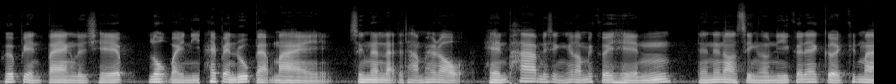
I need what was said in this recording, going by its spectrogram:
เพื่อเปลี่ยนแปลงหรือเชฟ โลกใบนี้ให้เป็นรูปแบบใหม่ ซึ่งนั่นแหละจะทำให้เรา เห็นภาพในสิ่งที่เราไม่เคยเห็นและแน่นอนสิ่งเหล่านี้ก็ได้เกิดขึ้นมา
